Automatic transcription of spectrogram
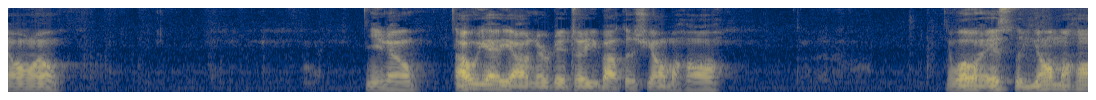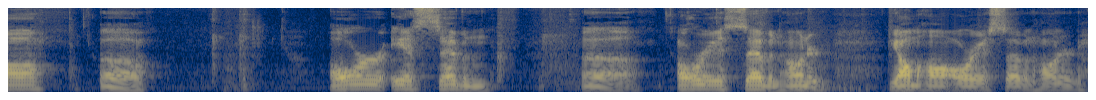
Oh well. You know. Oh yeah, yeah, I never did tell you about this Yamaha. Well, it's the Yamaha uh RS7 uh RS700 Yamaha RS700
